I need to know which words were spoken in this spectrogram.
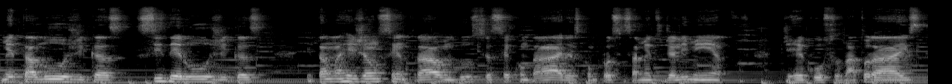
metalúrgicas, siderúrgicas. Então, na região central, indústrias secundárias com processamento de alimentos, de recursos naturais.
